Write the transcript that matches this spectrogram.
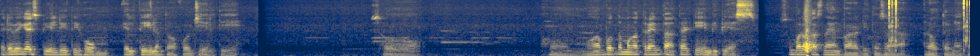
By the way guys, PLDT Home, LTE lang to, 4G LTE. So, home, umabot ng mga 30, 30 Mbps. So, malakas na yan para dito sa router na ito.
